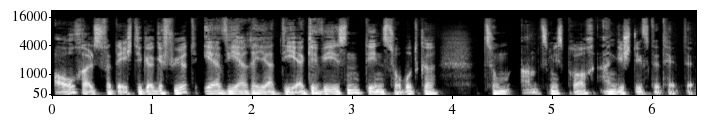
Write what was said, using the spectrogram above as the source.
auch als Verdächtiger geführt. Er wäre ja der gewesen, den Sobotka zum Amtsmissbrauch angestiftet hätte.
